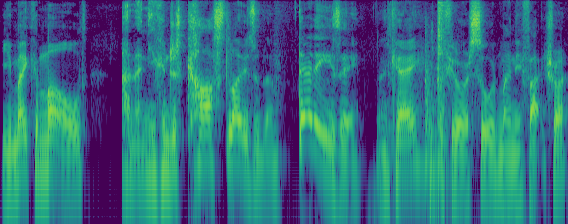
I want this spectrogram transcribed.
you make a mould, and then you can just cast loads of them. Dead easy, okay, if you're a sword manufacturer.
